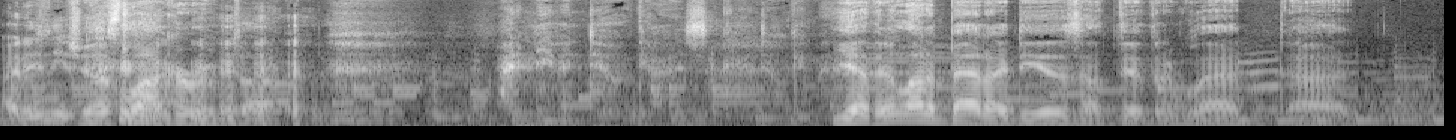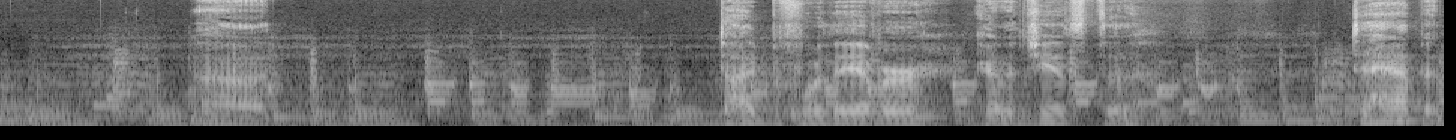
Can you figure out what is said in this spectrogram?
I didn't even just locker room talk. I didn't even do it, guys. Okay, don't get mad. Yeah, there are a lot of bad ideas out there that I'm glad uh, uh, died before they ever got a chance to to happen.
